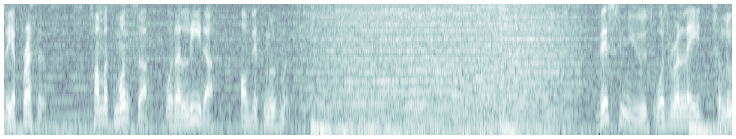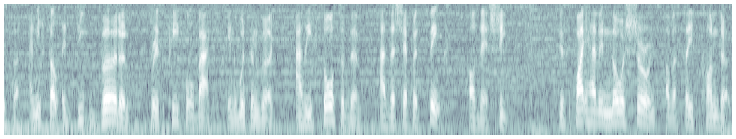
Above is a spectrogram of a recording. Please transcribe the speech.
the oppressors. Thomas Müntzer was a leader of this movement. This news was relayed to Luther and he felt a deep burden for his people back in Wittenberg as he thought of them as a shepherd thinks of their sheep. Despite having no assurance of a safe conduct,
